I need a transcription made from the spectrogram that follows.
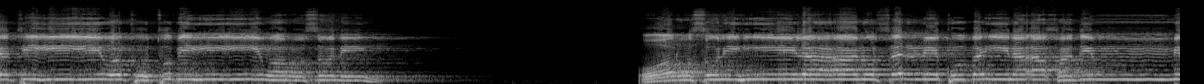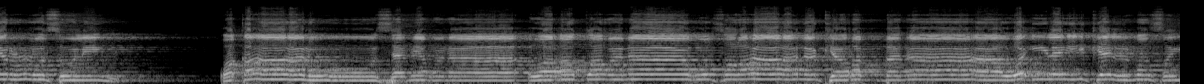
وملائكته وكتبه ورسله ورسله لا نفرق بين أحد من رسله. وقالوا سمعنا وأطعنا غفرانك ربنا وإليك المصير.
